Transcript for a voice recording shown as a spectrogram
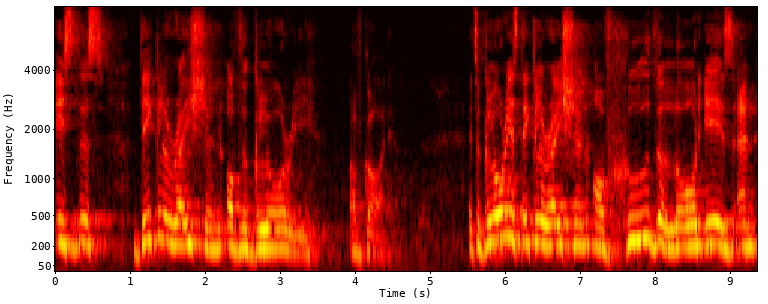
is this declaration of the glory of God. It's a glorious declaration of who the Lord is. And,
